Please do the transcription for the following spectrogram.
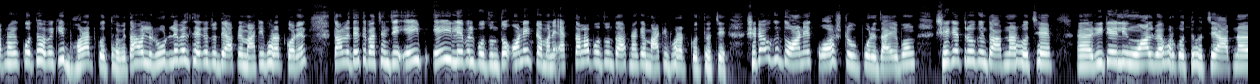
আপনাকে করতে হবে কি? ভরাট করতে হবে। তাহলে রোড লেভেল থেকে যদি আপনি মাটি ভরাট করেন, তাহলে দেখতে পাচ্ছেন যে এই এই লেভেল পর্যন্ত অনেকটা মানে একতলা পর্যন্ত আপনাকে মাটি ভরাট করতে হচ্ছে। সেটাও কিন্তু অনেক কষ্ট পড়ে যায় এবং সেক্ষেত্রেও কিন্তু আপনার হচ্ছে রিটেইলিং ওয়াল ব্যবহার করতে হচ্ছে, আপনার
